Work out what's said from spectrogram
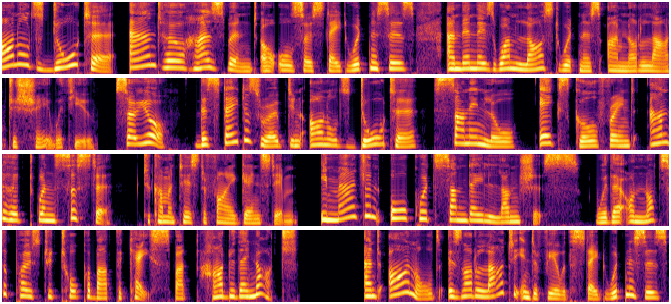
Arnold's daughter and her husband are also state witnesses, and then there's one last witness I'm not allowed to share with you. So, yo, the state has roped in Arnold's daughter, son in law, ex girlfriend, and her twin sister to come and testify against him. Imagine awkward Sunday lunches where they are not supposed to talk about the case, but how do they not? And Arnold is not allowed to interfere with state witnesses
